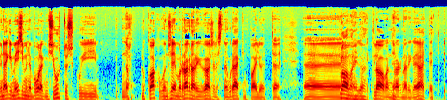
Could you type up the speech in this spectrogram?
me nägime esimene poolega, mis juhtus, kui noh, Lukakuga on see, ma olen Ragnariga ka sellest nagu rääkinud palju, et äh,. Klaavaniga. Klaavan Ragnariga jah, et, et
